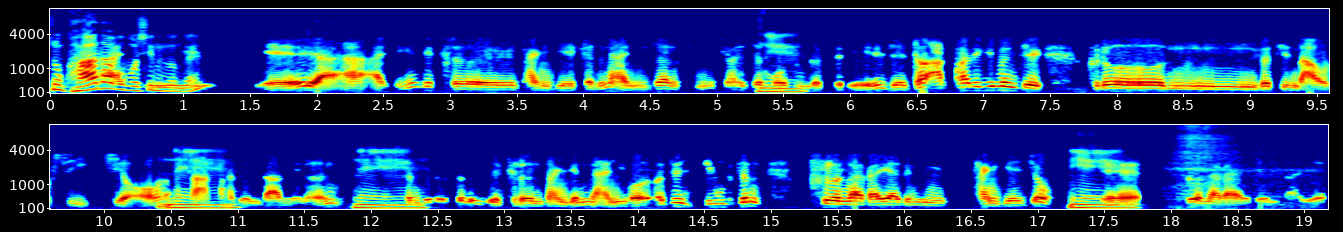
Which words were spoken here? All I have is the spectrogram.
좀 과하다고 아직, 보시는 건가요? 예, 아, 아직 이제 그 단계까지는 아니지 않습니까? 이제 네. 모든 것들이 이제 더 악화되기면 이제 그런 것들이 나올 수 있죠. 네. 악화된다면은. 네. 현재로서는 이제 그런 단계는 아니고, 어떤 지금부터는 풀어나가야 되는 단계죠. 예. 예. 풀어나가야 된다. 예.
